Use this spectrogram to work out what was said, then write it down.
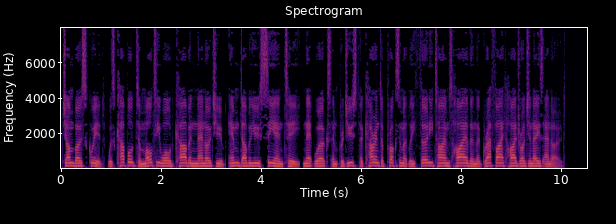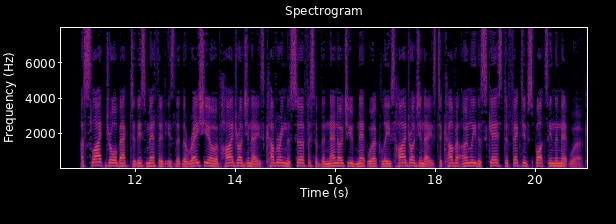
jumbo squid was coupled to multi-walled carbon nanotube MWCNT networks and produced a current approximately 30 times higher than the graphite hydrogenase anode. A slight drawback to this method is that the ratio of hydrogenase covering the surface of the nanotube network leaves hydrogenase to cover only the scarce defective spots in the network.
